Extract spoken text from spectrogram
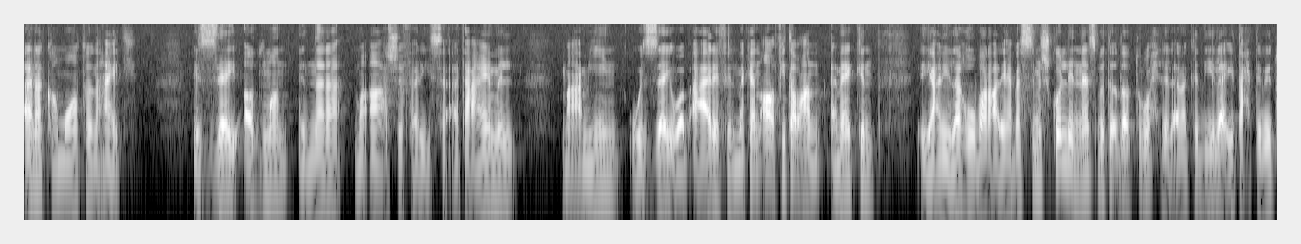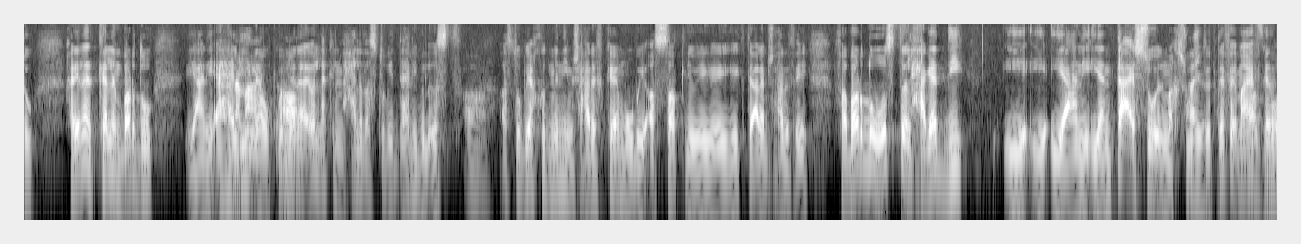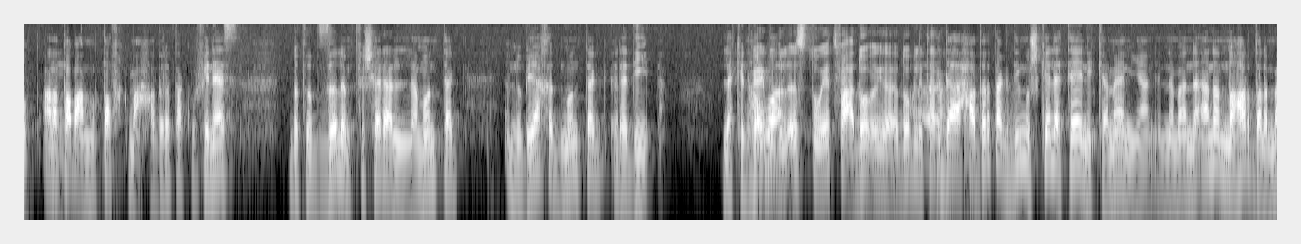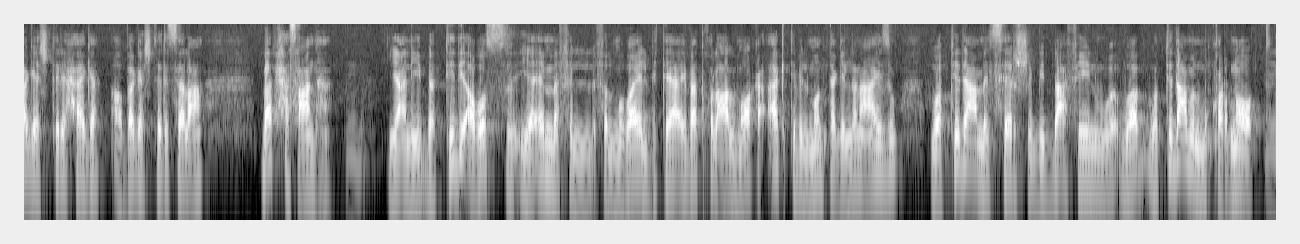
أنا كمواطن عادي. إزاي أضمن إن أنا ما أقعش فريسة؟ أتعامل مع مين؟ وإزاي وأبقى عارف المكان؟ آه في طبعا أماكن يعني لا غبار عليها بس مش كل الناس بتقدر تروح للأماكن دي يلاقي تحت بيته. خلينا نتكلم برضو يعني أهالينا. وكلنا. آه. يقول لك المحل ده أصله بيديهاني بالقسط. آه. أصله بياخد مني مش عارف كام وبيقسط لي ويكتب علي مش عارف إيه. فبرضو وسط الحاجات دي يعني ينتعش سوق المغشوش أيوة تتفق معايا في كده. أنا طبعا متفق مع حضرتك وفي ناس بتتظلم في شراء المنتج إنه بياخد منتج رديء. لكن جايبه هو بالقسط ويدفع دو- double ثمن ده حضرتك دي مشكلة تاني كمان يعني. إنما أنا النهارده لما أجي أشتري حاجة أو باجي أشتري سلعة ببحث عنها. يعني ببتدي أبص يا إما في في الموبايل بتاعي بدخل على المواقع أكتب المنتج اللي أنا عايزه وأبتدي أعمل search بيتباع فين وأبتدي أعمل مقارنات.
